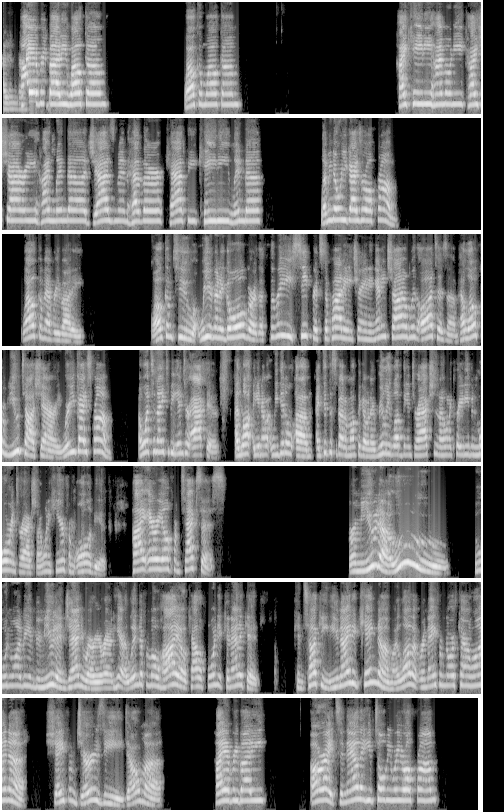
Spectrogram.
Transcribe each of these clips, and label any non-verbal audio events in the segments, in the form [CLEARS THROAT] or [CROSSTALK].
Hi, everybody. Welcome. Welcome, welcome. Hi, Katie. Hi, Monique. Hi, Shari. Hi, Linda, Jasmine, Heather, Kathy, Katie, Linda. Let me know where you guys are all from. Welcome, everybody. Welcome to, we are going to go over the three secrets to potty training any child with autism. Hello from Utah, Shari. Where are you guys from? I want tonight to be interactive. I love, you know, we did, a, um, I did this about a month ago and I really love the interaction and I want to create even more interaction. I want to hear from all of you. Hi, Ariel from Texas. Bermuda. Ooh. Who wouldn't want to be in Bermuda in January around here? Linda from Ohio, California, Connecticut, Kentucky, the United Kingdom. I love it. Renee from North Carolina, Shay from Jersey, Delma. Hi, everybody. All right. So now that you've told me where you're all from,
